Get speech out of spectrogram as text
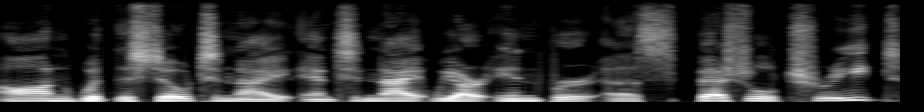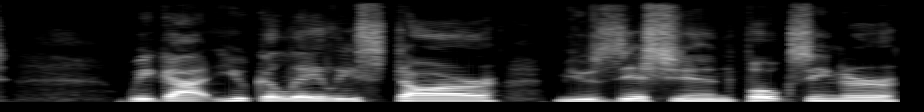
on with the show tonight. And tonight we are in for a special treat. We got ukulele star, musician, folk singer,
